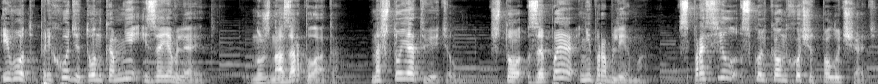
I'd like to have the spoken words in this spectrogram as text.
И вот приходит он ко мне и заявляет, нужна зарплата. На что я ответил, что ЗП не проблема. Спросил, сколько он хочет получать.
